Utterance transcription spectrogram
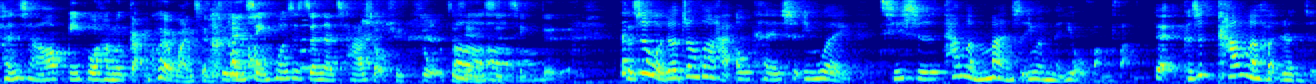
很想要逼迫他们赶快完成这件事情，或是真的插手去做这件事情，对对。但是我觉得状况还 OK，是因为其实他们慢是因为没有方法。对。可是他们很认真，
